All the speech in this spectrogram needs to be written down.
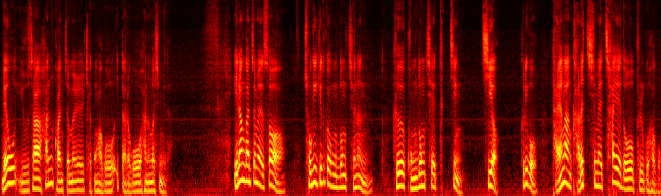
매우 유사한 관점을 제공하고 있다고 하는 것입니다. 이런 관점에서 초기 기독교 공동체는 그 공동체의 특징, 지역, 그리고 다양한 가르침의 차에도 불구하고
